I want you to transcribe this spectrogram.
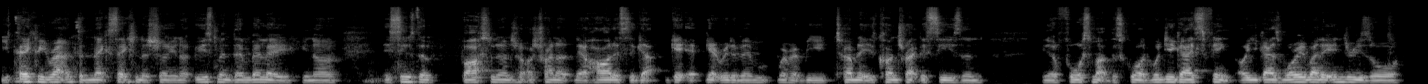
You take me right into the next section of the show, you know, Ousmane Dembele, you know, it seems the Barcelona are trying to their hardest to get get get rid of him, whether it be terminate his contract this season, you know, force him out the squad. What do you guys think? Are you guys worried about the injuries or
